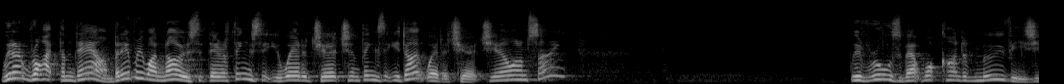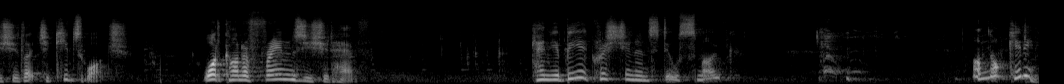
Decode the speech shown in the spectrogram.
We don't write them down, but everyone knows that there are things that you wear to church and things that you don't wear to church. You know what I'm saying? We have rules about what kind of movies you should let your kids watch, what kind of friends you should have. Can you be a Christian and still smoke? I'm not kidding.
